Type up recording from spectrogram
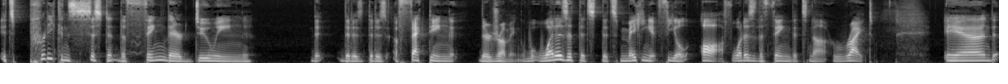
it's pretty consistent the thing they're doing that that is that is affecting their drumming. What is it that's that's making it feel off? What is the thing that's not right? And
